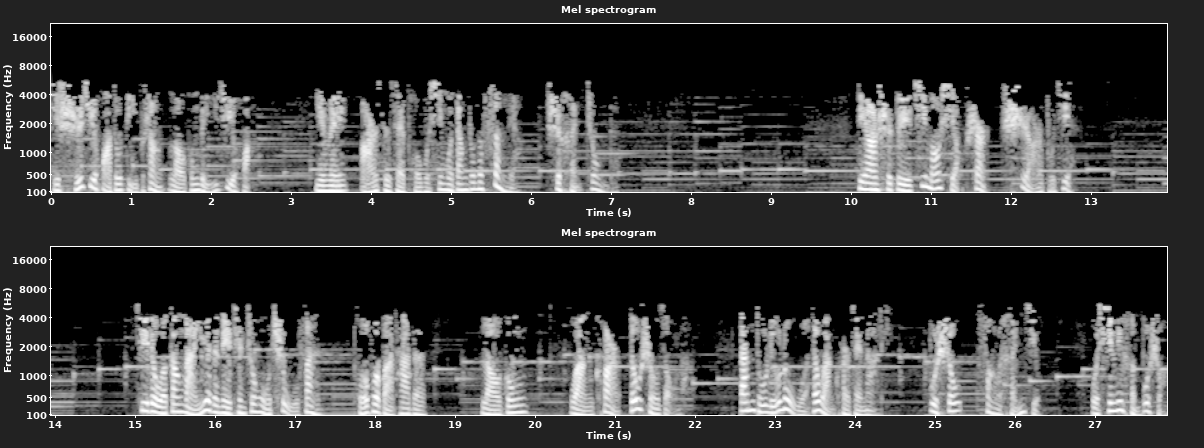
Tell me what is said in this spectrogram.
媳十句话都抵不上老公的一句话。因为儿子在婆婆心目当中的分量是很重的。第二是对鸡毛小事儿视而不见。记得我刚满月的那天中午吃午饭，婆婆把她的老公碗筷都收走了，单独留了我的碗筷在那里，不收，放了很久。我心里很不爽，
